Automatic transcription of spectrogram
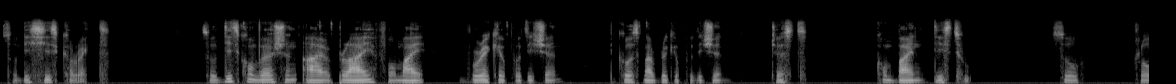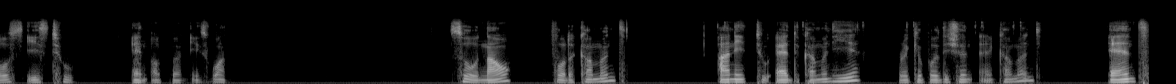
So this is correct. So this conversion I apply for my breaker position because my breaker position just combine these two. So close is 2 and open is 1. So now for the comment, I need to add the comment here, breaker position and comment. And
